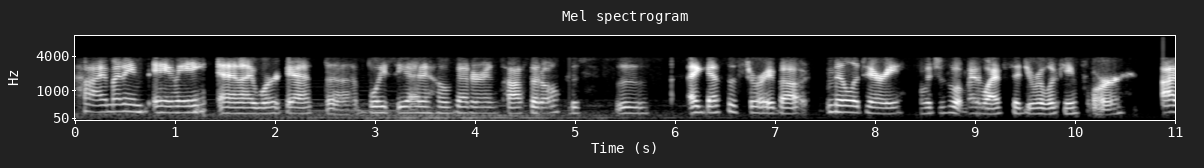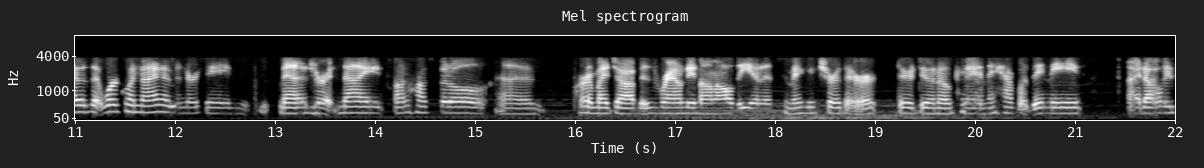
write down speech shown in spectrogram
Hi, my name's Amy, and I work at the Boise, Idaho Veterans Hospital. This is, I guess, a story about military, which is what my wife said you were looking for. I was at work one night. I'm a nursing manager at night on hospital, and part of my job is rounding on all the units and making sure they're they're doing okay and they have what they need. I'd always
